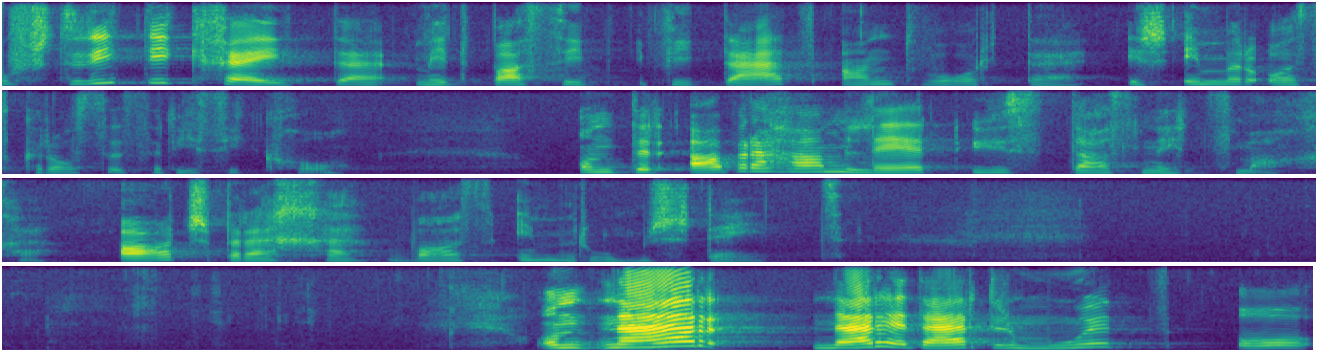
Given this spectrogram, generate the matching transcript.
auf Streitigkeiten mit Passivitätsantworten ist immer ein grosses Risiko. Und der Abraham lehrt uns, das nicht zu machen, anzusprechen, was im Raum steht. Und dann, dann hat er den Mut, auch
